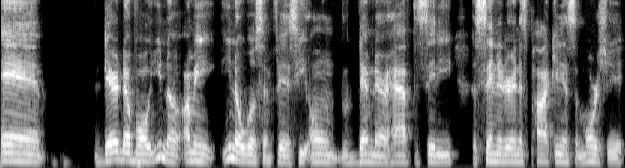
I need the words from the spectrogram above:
And Daredevil, you know, I mean, you know, Wilson Fisk, he owned damn near half the city, a senator in his pocket, and some more shit.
